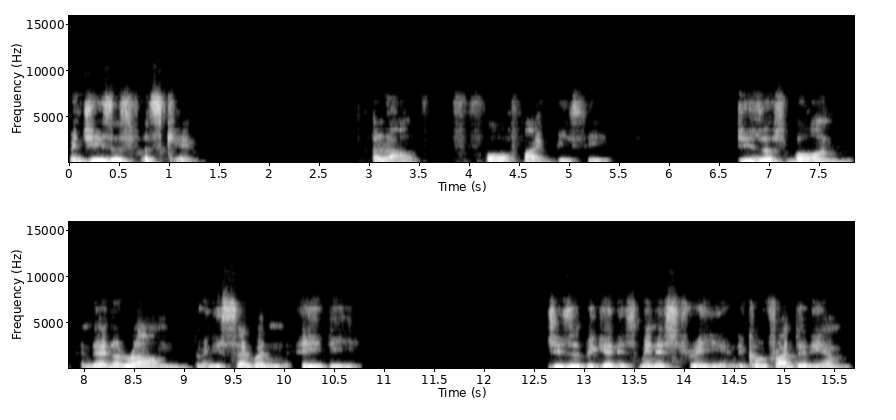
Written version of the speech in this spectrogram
when Jesus first came around 4 5 BC, Jesus born, and then around 27 AD, Jesus began his ministry and they confronted him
